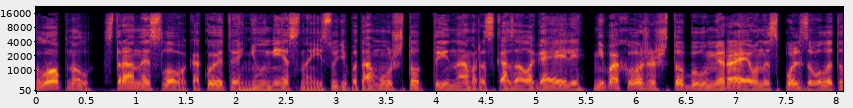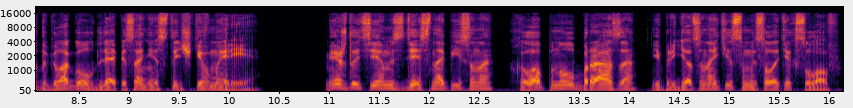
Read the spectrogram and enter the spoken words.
Хлопнул. Странное слово, какое-то неуместное, и судя по тому, что ты нам рассказал о Гаэле, не похоже, чтобы, умирая, он использовал этот глагол для описания стычки в мэрии. Между тем, здесь написано «хлопнул Браза», и придется найти смысл этих слов.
